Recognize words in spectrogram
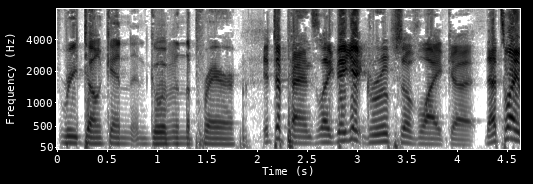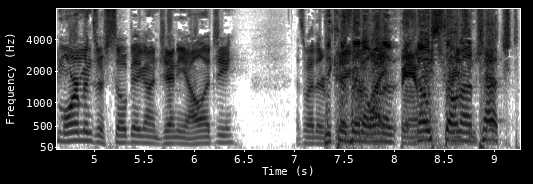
redunking and giving the prayer. It depends. Like they get groups of like. Uh, that's why Mormons are so big on genealogy. That's why they're because they don't on, want to no stone untouched.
